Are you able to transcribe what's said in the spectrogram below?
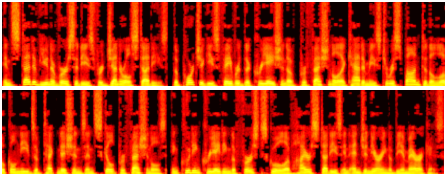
Instead of universities for general studies, the Portuguese favoured the creation of professional academies to respond to the local needs of technicians and skilled professionals, including creating the first school of higher studies in engineering of the Americas.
